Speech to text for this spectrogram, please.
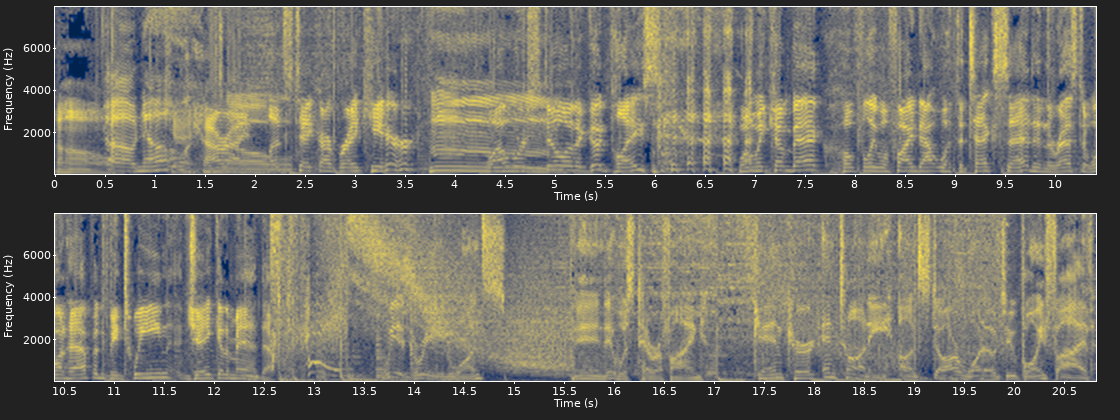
Oh. Oh no. Okay. All right. No. Let's take our break here while we're still in a good place. when we come back, hopefully we'll find out what the text said and the rest of what happened between Jake and Amanda. We agreed once, and it was terrifying. Ken, Kurt, and Tawinee on Star 102.5.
